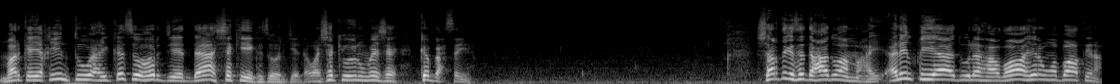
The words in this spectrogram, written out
marka yaqiintu waxay ka soo horjeedaa shakigay ka soo horjeedaa waa shaki inuu meesha ka baxsan yahay shardiga saddexaad waa maxay? Alinqiyaadu laha daahira wa baatina.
